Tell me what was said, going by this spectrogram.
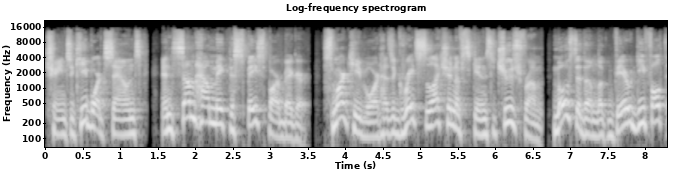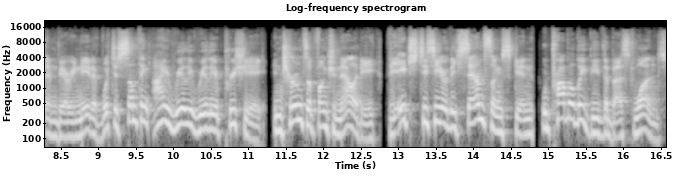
change the keyboard sounds, and somehow make the spacebar bigger. Smart Keyboard has a great selection of skins to choose from. Most of them look very default and very native, which is something I really really appreciate. In terms of functionality, the HTC or the Samsung skin would probably be the best ones.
